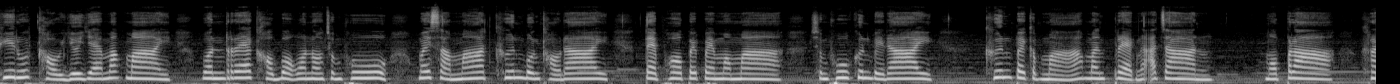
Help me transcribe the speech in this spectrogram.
พี่รุษเขาเยอะแยะมากมาย วันแรกเขาบอกว่าน้องชมพู่ไม่สามารถขึ้นบนเขาได้ แต่พอไปไปมามาชมพู่ขึ้นไปได้ ขึ้นไปกับหมามันแปลกนะอาจารย์ หมอปลา ใคร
